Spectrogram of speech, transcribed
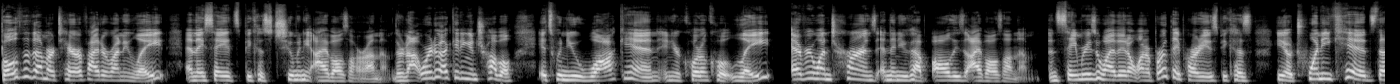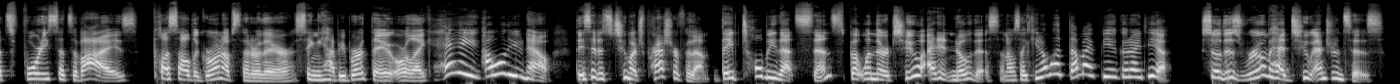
Both of them are terrified of running late, and they say it's because too many eyeballs are on them. They're not worried about getting in trouble. It's when you walk in and you're quote unquote late, everyone turns and then you have all these eyeballs on them. And same reason why they don't want a birthday party is because, you know, 20 kids, that's 40 sets of eyes, plus all the grown-ups that are there singing happy birthday or like, hey, how old are you now? They said it's too much pressure for them. They've told me that since, but when they're two, I didn't know this. And I was like, you know what? That might be a good idea. So this room had two entrances.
